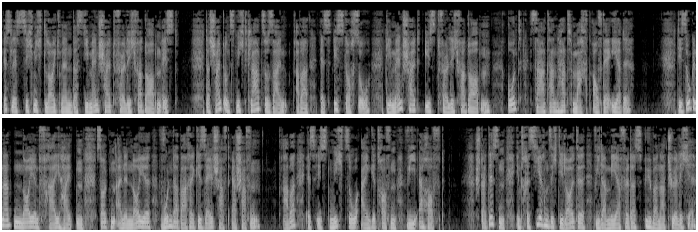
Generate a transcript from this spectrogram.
Es lässt sich nicht leugnen, dass die Menschheit völlig verdorben ist. Das scheint uns nicht klar zu sein, aber es ist doch so, die Menschheit ist völlig verdorben, und Satan hat Macht auf der Erde. Die sogenannten neuen Freiheiten sollten eine neue, wunderbare Gesellschaft erschaffen. Aber es ist nicht so eingetroffen, wie erhofft. Stattdessen interessieren sich die Leute wieder mehr für das Übernatürliche.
